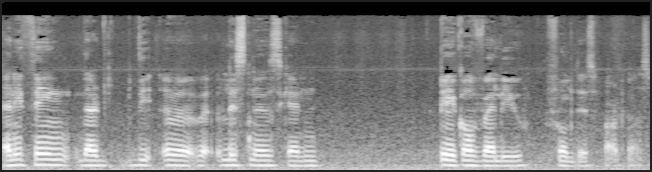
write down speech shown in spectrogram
Anything that the uh, listeners can take of value from this podcast?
